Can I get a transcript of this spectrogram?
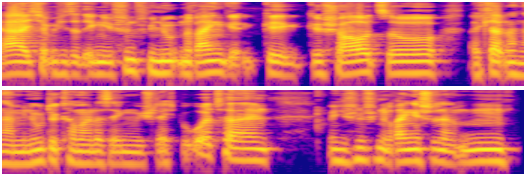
ja, ich habe mich jetzt halt irgendwie fünf Minuten reingeschaut, so, ich glaube, nach einer Minute kann man das irgendwie schlecht beurteilen. Wenn ich fünf Minuten reingeschaut habe, hm,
